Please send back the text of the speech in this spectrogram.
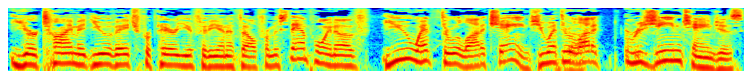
your time at U of H prepare you for the NFL from a standpoint of you went through a lot of change. You went through a lot of regime changes.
